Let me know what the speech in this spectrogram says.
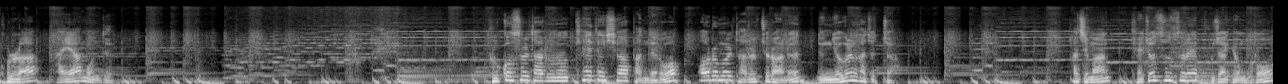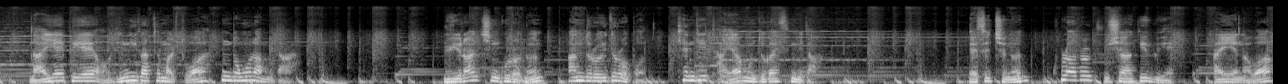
콜라 다이아몬드 불꽃을 다루는 K-대시와 반대로 얼음을 다룰 줄 아는 능력을 가졌죠. 하지만 개조 수술의 부작용으로 나이에 비해 어린이 같은 말투와 행동을 합니다. 유일한 친구로는 안드로이드 로봇 캔디 다이아몬드가 있습니다. 네스츠는 콜라를 주시하기 위해 다이애나와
